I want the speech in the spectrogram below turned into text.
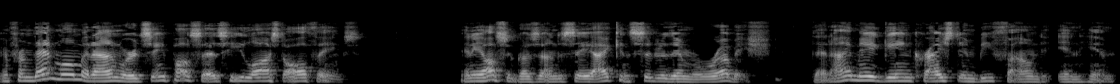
And from that moment onward, St. Paul says he lost all things. And he also goes on to say, I consider them rubbish, that I may gain Christ and be found in him.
